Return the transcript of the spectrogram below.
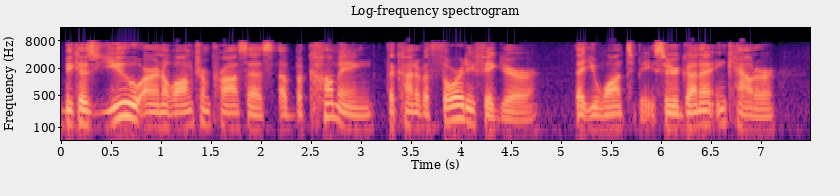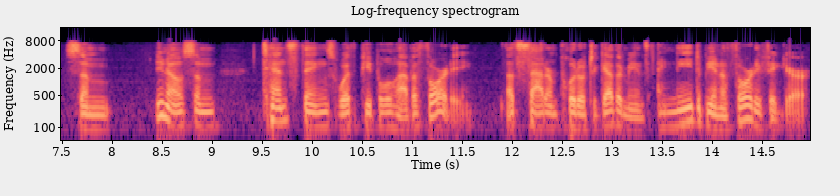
Because you are in a long-term process of becoming the kind of authority figure that you want to be. So you're gonna encounter some, you know, some tense things with people who have authority. That Saturn Pluto together means I need to be an authority figure.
